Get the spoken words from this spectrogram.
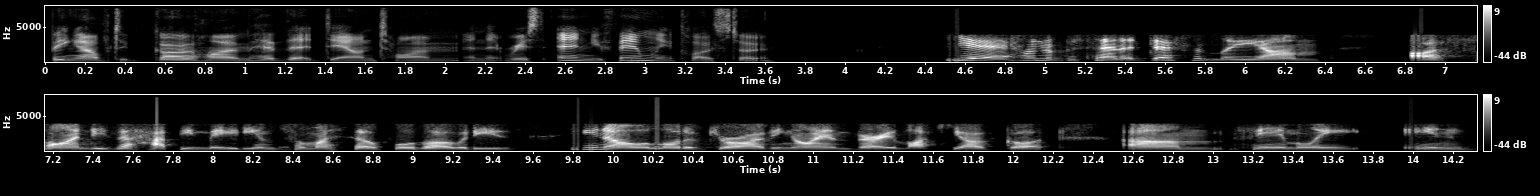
being able to go home, have that downtime and that rest, and your family are close too. Yeah, hundred percent. It definitely um I find is a happy medium for myself. Although it is, you know, a lot of driving. I am very lucky. I've got um family in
